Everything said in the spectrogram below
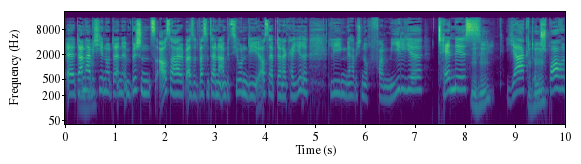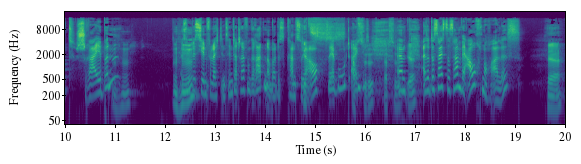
Äh, dann Mhm. habe ich hier nur deine Ambitions außerhalb, also was sind deine Ambitionen, die außerhalb deiner Karriere liegen? Da habe ich noch Familie, Tennis, Mhm. Jagd und Sport, Schreiben. Ist ein bisschen vielleicht ins Hintertreffen geraten, aber das kannst du ja Mhm. Jetzt- auch sehr gut eigentlich. Absolut, absolut, Ähm, ja. Also das heißt, das haben wir auch noch alles. ja.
